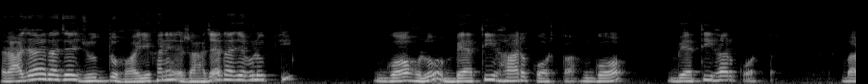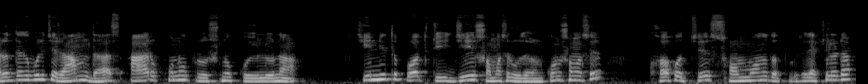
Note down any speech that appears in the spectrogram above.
রাজায় রাজায় যুদ্ধ হয়। এখানে রাজায় রাজায় হলো কি? গ হলো ব্যতিহার কর্তা গ ব্যতিহার কর্তা ভারত থেকে বলেছে, রামদাস, আর কোনো প্রশ্ন কইল না। চিহ্নিত পদটি যে সমাসের উদাহরণ। কোন সমাসের? খ হচ্ছে সম্বন্ধ তৎপুরুষ। অ্যাকচুয়ালি এটা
